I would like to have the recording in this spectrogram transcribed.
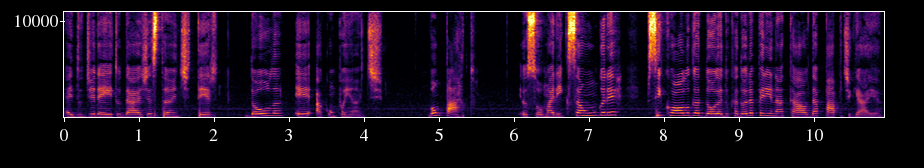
é do direito da gestante ter doula e acompanhante. Bom parto! Eu sou Marixa Ungarer, psicóloga, doula educadora perinatal da Papo de Gaia.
